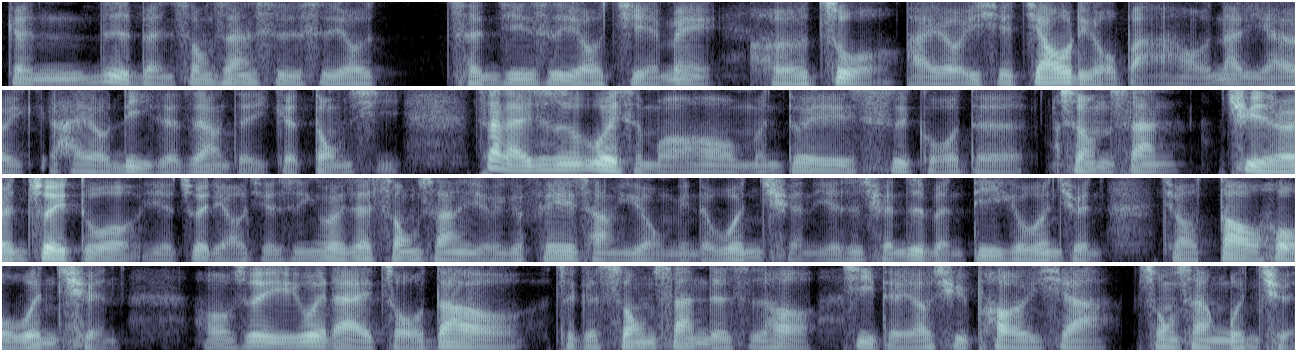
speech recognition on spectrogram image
跟日本松山市是有曾经是有姐妹合作，还有一些交流吧。哦，那里还有还有立着这样的一个东西。再来就是为什么哦，我们对四国的松山去的人最多也最了解，是因为在松山有一个非常有名的温泉，也是全日本第一个温泉，叫道后温泉。哦，所以未来走到这个松山的时候，记得要去泡一下松山温泉。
